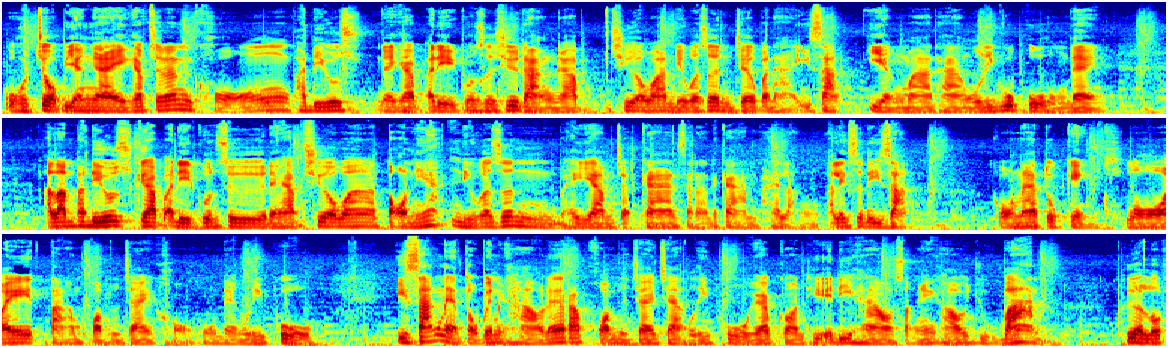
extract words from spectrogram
โอ้จบยังไงครับฉะนั้นของพาดิวส์นะครับอดีตกุนซือชื่อดังครับ เชื่อว่านิวคาสเซิลเจอปัญหาอิซักเอียงมาทางลิเวอร์พูลของแดงอลันพาดิวส์ครับอดีตกุนซือนะครับ เชื่อว่าตอนนี้นิวคาสเซิลพยายามจัดการสถานการณ์ภายหลังอเล็กซานด์อิซัก กองหน้าตัวเก่งคล้อยตามความสนใจของหงแดงลิพูอิซักเนี่ยตกเป็นข่าวได้รับความสนใจจากลิพูครับก่อนที่เอ็ดดี้ฮาวสั่งให้เขาอยู่บ้าน เพื่อลด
